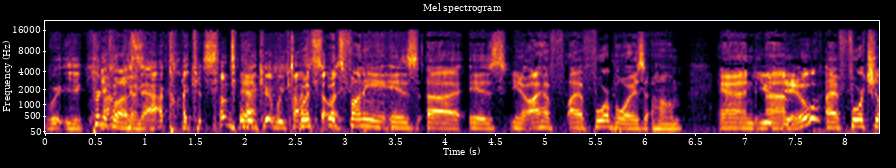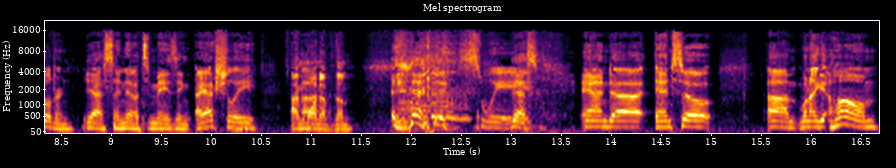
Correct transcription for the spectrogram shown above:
we, you Pretty kinda close. can act like it's something Yeah. we can. We kind what's of what's funny is uh, is you know I have I have four boys at home and You um, do? I have four children. Yes, I know it's amazing. I actually I'm one of them. Sweet. yes, and uh, and so um, when I get home,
